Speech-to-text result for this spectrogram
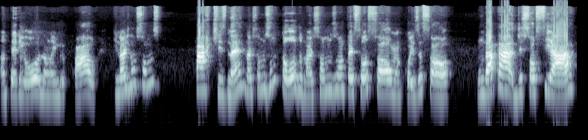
anterior, não lembro qual, que nós não somos partes, né? Nós somos um todo, nós somos uma pessoa só, uma coisa só. Não dá para dissociar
